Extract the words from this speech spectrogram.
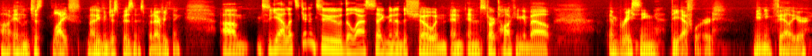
uh, in just life, not even just business, but everything. Um, so yeah, let's get into the last segment of the show and and and start talking about embracing the F word, meaning failure.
